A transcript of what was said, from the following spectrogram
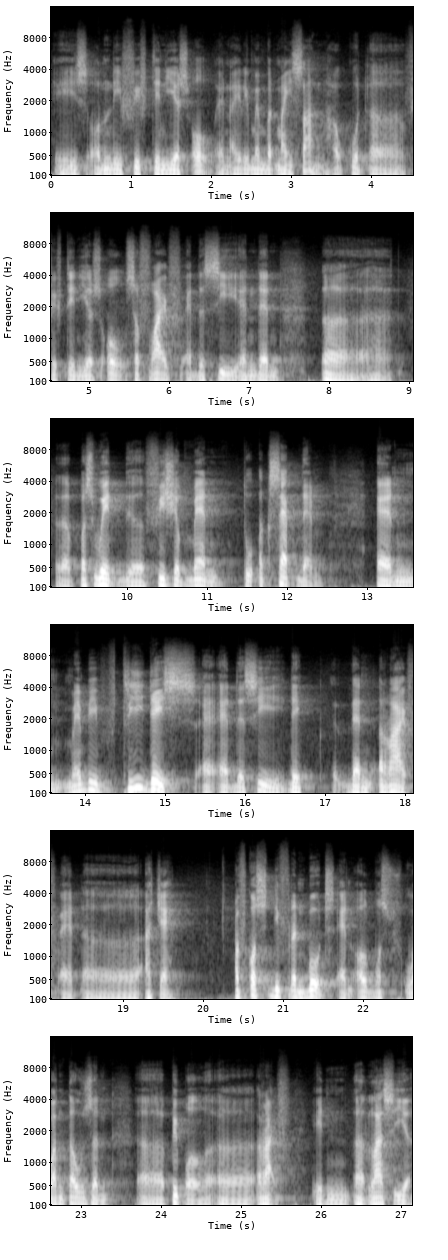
he is only 15 years old, and I remembered my son. How could a 15 years old survive at the sea and then uh, uh persuade the fishermen to accept them? And maybe three days at the sea, they then arrive at uh, Aceh of course, different boats and almost 1,000 uh, people uh, arrived in uh, last year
